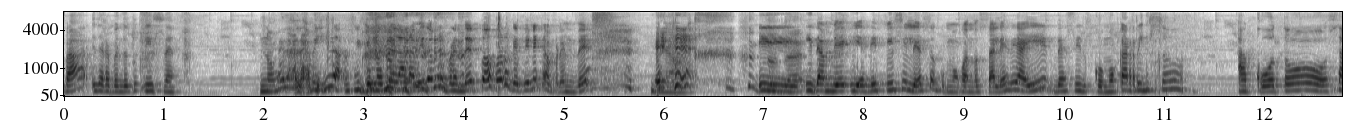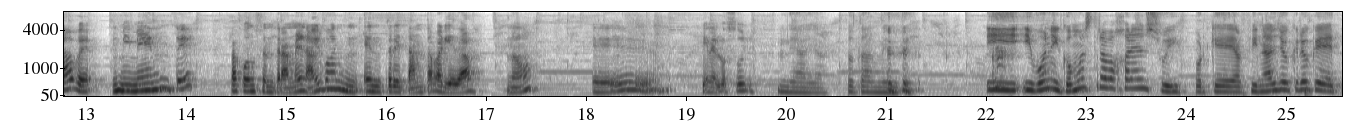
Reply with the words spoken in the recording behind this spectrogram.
va y de repente tú dices, no me da la vida, así que no me da la vida para aprender todo lo que tiene que aprender. Ya. Y, y también, y es difícil eso, como cuando sales de ahí, decir cómo carrizo acoto, ¿sabes? Mi mente para concentrarme en algo en- entre tanta variedad, ¿no? Eh, tiene lo suyo. Ya, ya, totalmente. Y, y bueno, ¿y cómo es trabajar en Swift? Porque al final yo creo que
